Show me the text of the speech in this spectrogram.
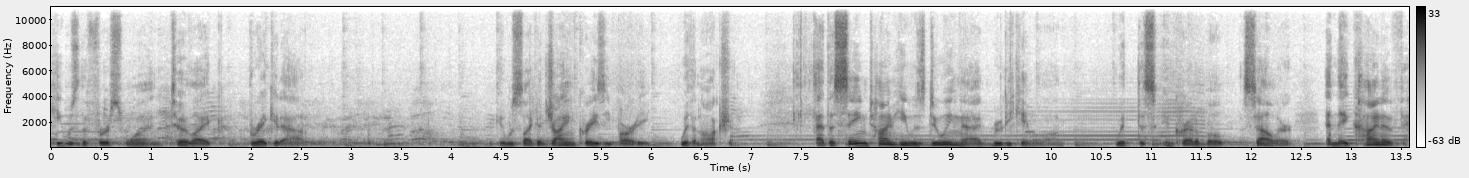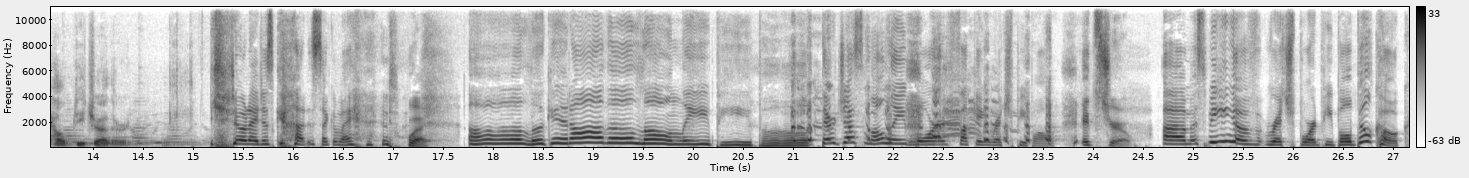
He was the first one to like break it out. It was like a giant crazy party with an auction. At the same time he was doing that, Rudy came along with this incredible seller, and they kind of helped each other. You know what I just got stuck in my head? What? Oh, look at all the lonely people. They're just lonely, bored, fucking rich people. It's true. Um, speaking of rich, bored people, Bill Koch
